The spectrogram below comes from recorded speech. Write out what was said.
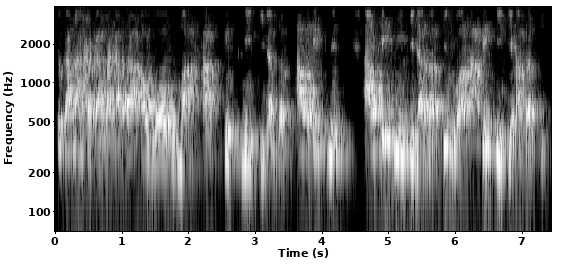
Itu karena ada kata-kata Allahumma hakikni binasab al-hikni al-hikni binasabin wa hakikni bihasabin.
